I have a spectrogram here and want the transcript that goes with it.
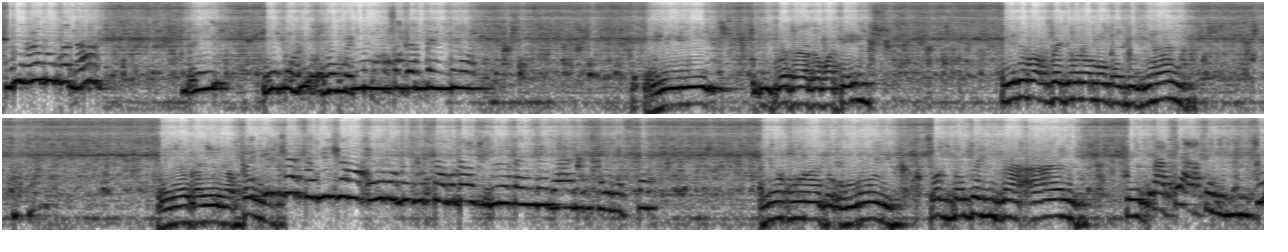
Sigurado ka na. Eh, ano ko, ano may... Ano makapagantay ko. Eh, hindi ko talaga matiis. Hindi na ba pwede mo naman pagbigyan? Kanina kanina pa eh. Wait lang, saglit lang ako. Magbubukas ako daw. Siguro tayo sa higaan sa yesto. Ayoko nga doon. Huwag doon sa higaan. Hindi Sabi ako dito.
